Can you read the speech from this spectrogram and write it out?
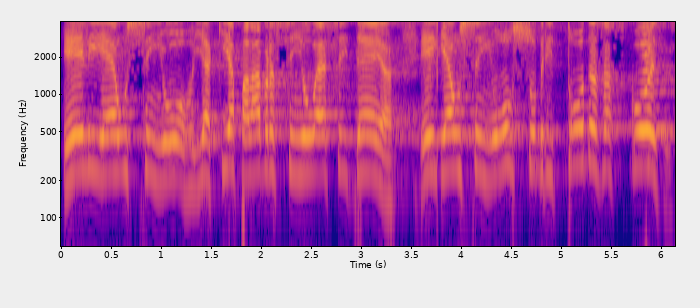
Ele é o Senhor, e aqui a palavra Senhor é essa ideia, ele é o Senhor sobre todas as coisas.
